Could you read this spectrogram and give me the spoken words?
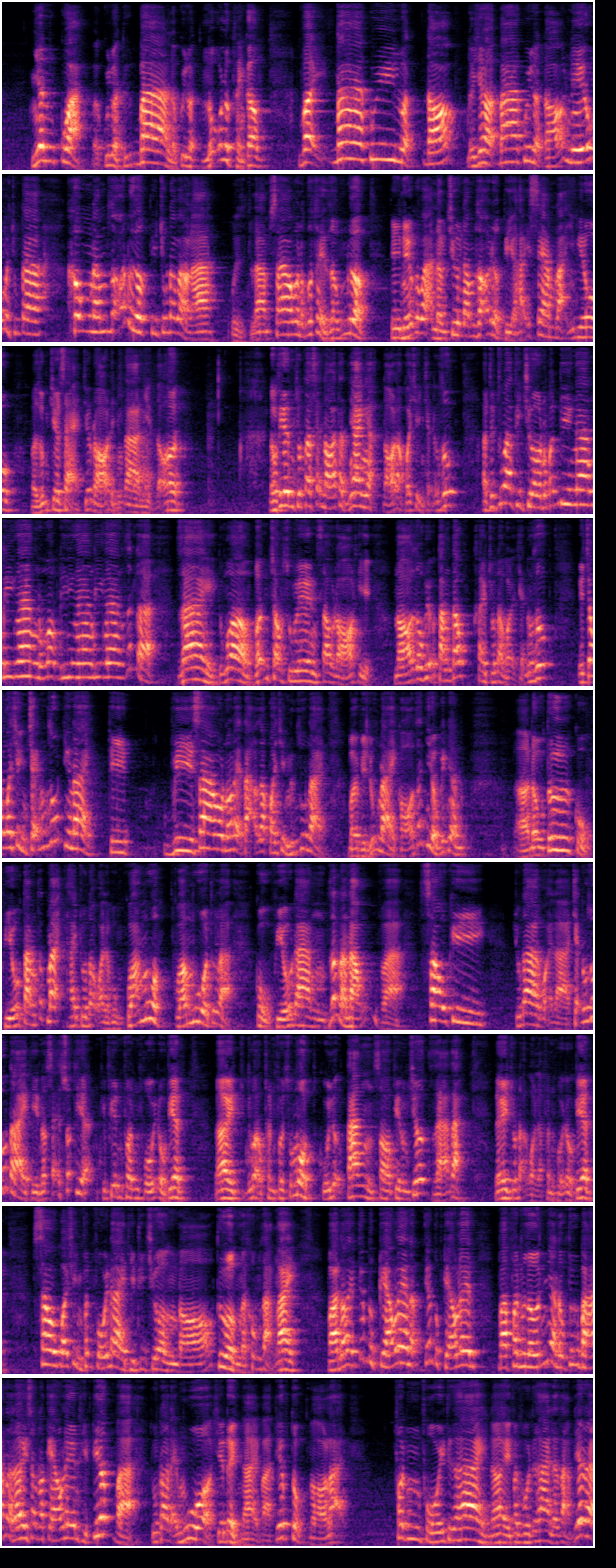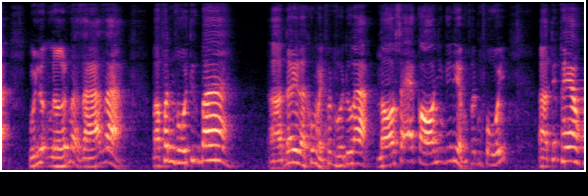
Nhân quả và quy luật thứ ba là quy luật nỗ lực thành công. Vậy ba quy luật đó, được chưa? Ba quy luật đó nếu mà chúng ta không nắm rõ được thì chúng ta bảo là làm sao mà nó có thể giống được? Thì nếu các bạn nào chưa nắm rõ được thì hãy xem lại những video mà Dũng chia sẻ trước đó để chúng ta nhìn rõ hơn. Đầu tiên chúng ta sẽ nói thật nhanh ạ đó là quá trình chạy nước rút à, thì chúng ta thị trường nó vẫn đi ngang đi ngang đúng không? Đi ngang đi ngang rất là dài đúng không? Vẫn trong xu lên sau đó thì nó dấu hiệu tăng tốc hay chúng ta gọi là chạy nước rút thì trong quá trình chạy nước rút như này thì vì sao nó lại tạo ra quá trình nước rút này? Bởi vì lúc này có rất nhiều cái nhận à, đầu tư cổ phiếu tăng rất mạnh hay chúng ta gọi là vùng quá mua. Quá mua tức là cổ phiếu đang rất là nóng và sau khi chúng ta, gọi là chạy nước rút này thì nó sẽ xuất hiện cái phiên phân phối đầu tiên. Đây, chúng ta phân phối số 1 khối lượng tăng so phiên hôm trước, giá giảm. Đây, chúng ta gọi là phân phối đầu tiên. Sau quá trình phân phối này thì thị trường nó thường là không giảm ngay. Và nó lại tiếp tục kéo lên tiếp tục kéo lên. Và phần lớn nhà đầu tư bán ở đây sau nó kéo lên thì tiếp và chúng ta lại mua ở trên đỉnh này và tiếp tục nó lại phân phối thứ hai. Đây, phân phối thứ hai là giảm tiếp ạ. Khối lượng lớn và giá giảm. Và phân phối thứ ba à, đây là không phải phân phối thứ ba nó sẽ có những cái điểm phân phối. À, tiếp theo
